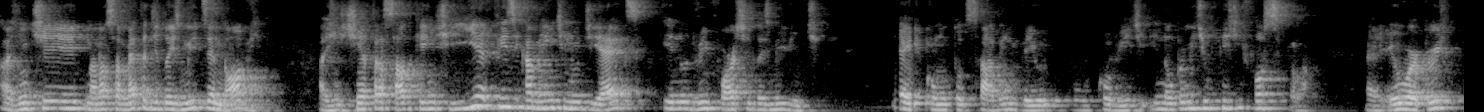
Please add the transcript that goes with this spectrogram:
a gente, na nossa meta de 2019, a gente tinha traçado que a gente ia fisicamente no DX e no Dreamforce de 2020. E aí, como todos sabem, veio o Covid e não permitiu que a gente fosse para lá. É, eu, Arthur,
